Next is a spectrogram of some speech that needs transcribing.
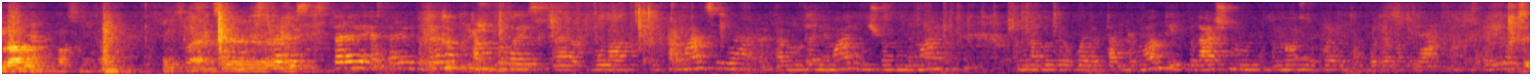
право. Я не знаю, Старий, це старий, старий будинок, там колись е, була інформація, там води немає, нічого немає. Вона буде робити там ремонт і в подальшому вони плануємо зробити там будинок для старілих. Це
